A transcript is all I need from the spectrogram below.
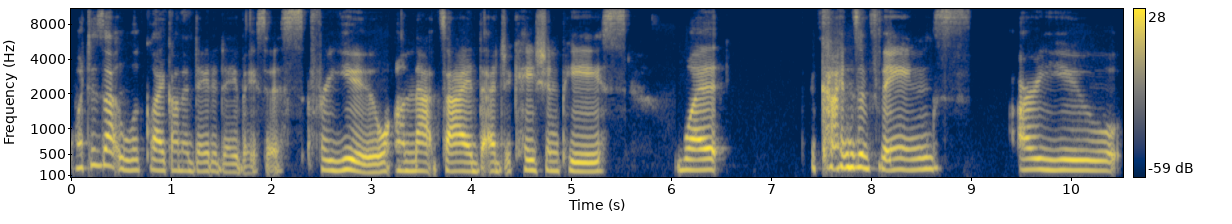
what does that look like on a day-to-day basis for you on that side, the education piece? What kinds of things are you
